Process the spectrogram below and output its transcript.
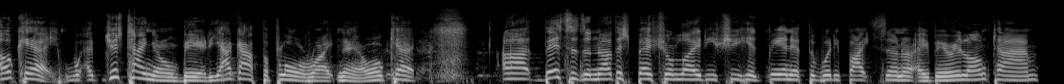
Okay, uh, just hang on, Betty. I got the floor right now, okay? Uh, this is another special lady. She has been at the Woodie Fite Center a very long time.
